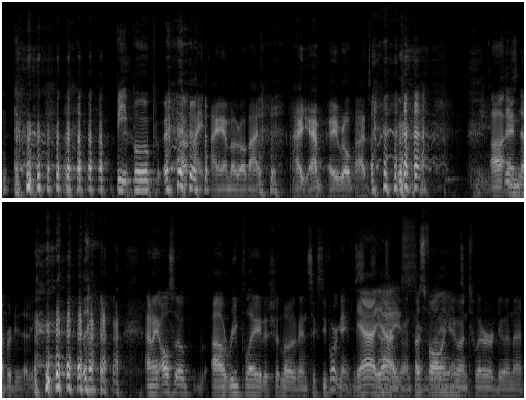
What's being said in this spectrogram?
Beep boop. I, I am a robot. I am a robot. uh, Please and, never do that again. and I also uh, replayed a shitload of N64 games. Yeah, yeah. Nice. I was following you on games. Twitter doing that.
